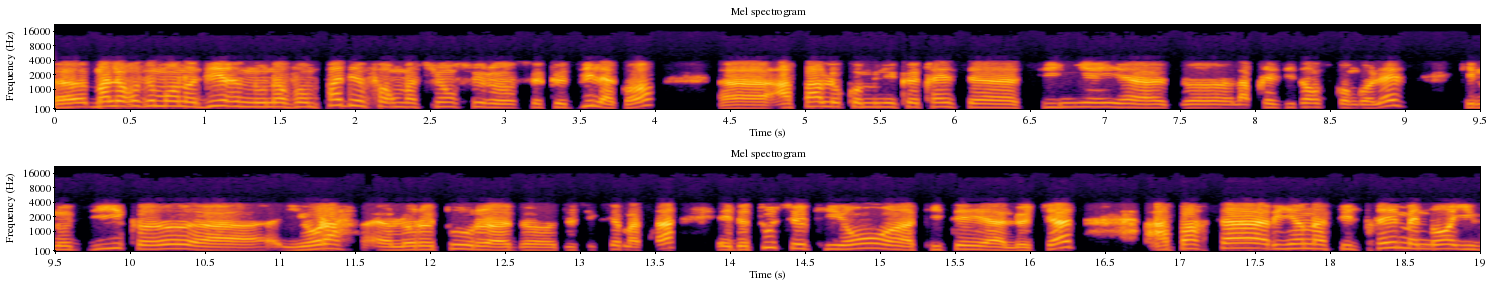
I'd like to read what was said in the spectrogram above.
Euh, Malheureusement, dire, nous n'avons pas d'informations sur ce que dit l'accord. À part le communiqué presse signé de la présidence congolaise, qui nous dit que euh, il y aura euh, le retour euh, de, de Succès Massa et de tous ceux qui ont quitté le Tchad. À part ça, rien n'a filtré. Maintenant, ils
